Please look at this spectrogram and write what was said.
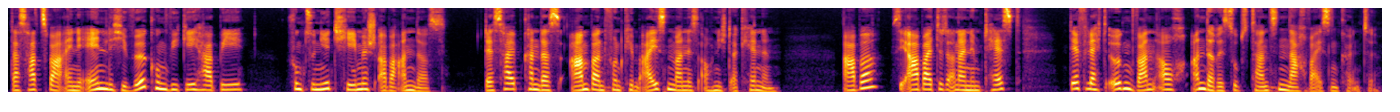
Das hat zwar eine ähnliche Wirkung wie GHB, funktioniert chemisch aber anders. Deshalb kann das Armband von Kim Eisenmann es auch nicht erkennen. Aber sie arbeitet an einem Test, der vielleicht irgendwann auch andere Substanzen nachweisen könnte.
